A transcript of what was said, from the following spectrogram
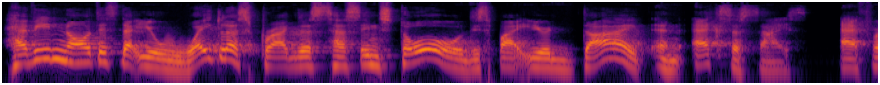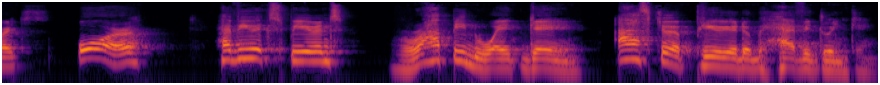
Have you noticed that your weight loss practice has installed despite your diet and exercise efforts? Or have you experienced rapid weight gain after a period of heavy drinking?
